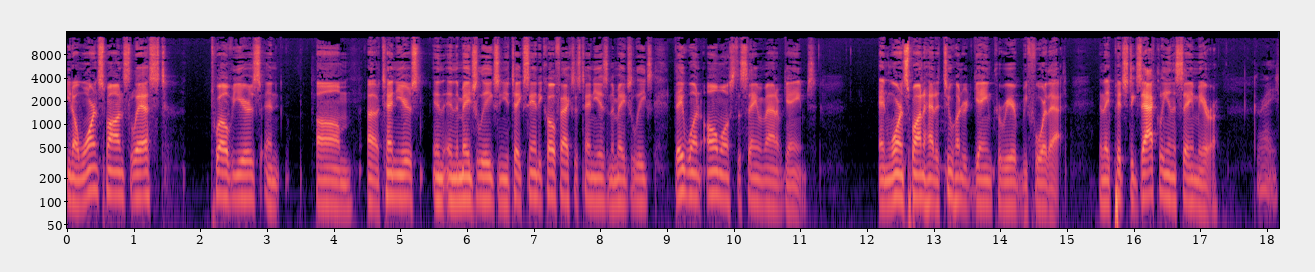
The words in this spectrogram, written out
you know, Warren Spahn's last 12 years and um, uh, 10 years in, in the major leagues, and you take Sandy Koufax's 10 years in the major leagues, they won almost the same amount of games. And Warren Spahn had a 200 game career before that. And they pitched exactly in the same era. Great.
